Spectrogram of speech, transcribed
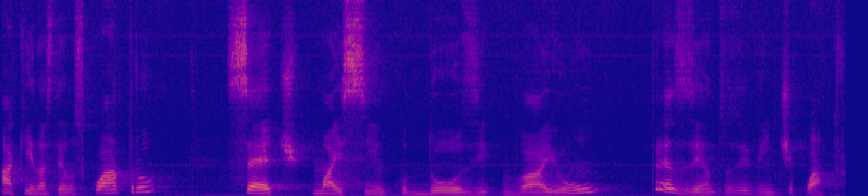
Aqui nós temos 4, 7 mais 5, 12, vai 1, 324.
